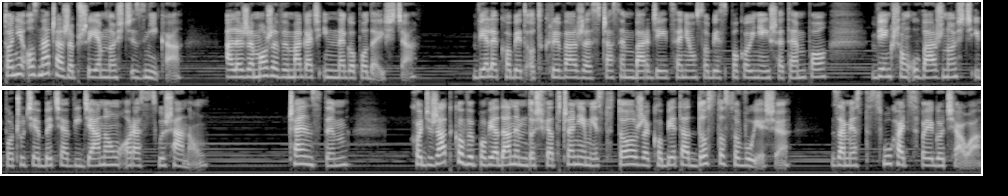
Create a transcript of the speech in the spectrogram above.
To nie oznacza, że przyjemność znika, ale że może wymagać innego podejścia. Wiele kobiet odkrywa, że z czasem bardziej cenią sobie spokojniejsze tempo, większą uważność i poczucie bycia widzianą oraz słyszaną. Częstym, choć rzadko wypowiadanym doświadczeniem jest to, że kobieta dostosowuje się, zamiast słuchać swojego ciała.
